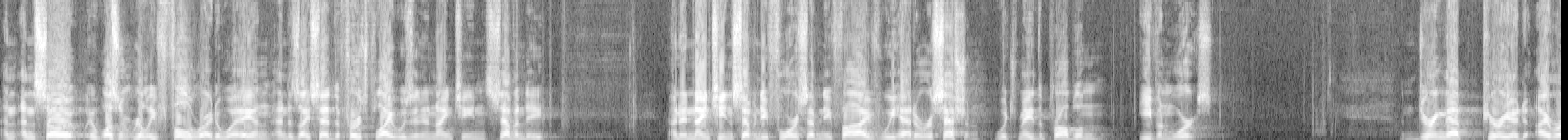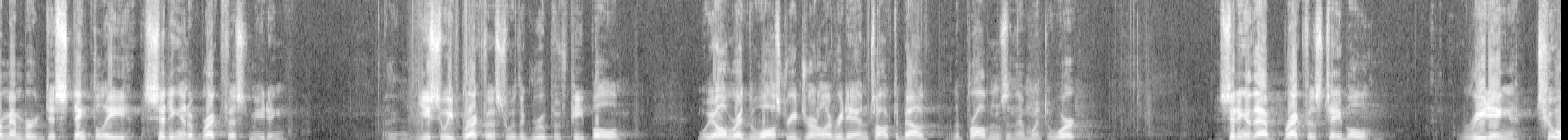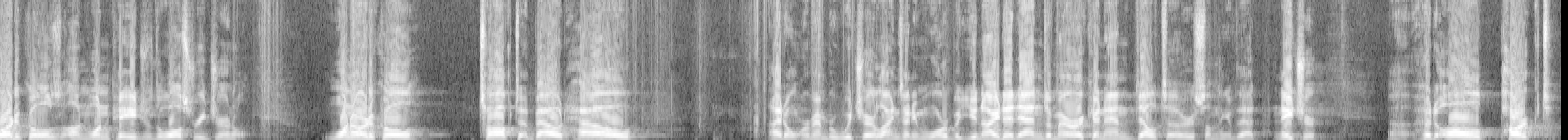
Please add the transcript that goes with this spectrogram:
And, and so it, it wasn't really full right away. And, and as I said, the first flight was in 1970. And in 1974 75, we had a recession, which made the problem even worse. And during that period, I remember distinctly sitting in a breakfast meeting. I used to eat breakfast with a group of people. We all read the Wall Street Journal every day and talked about the problems and then went to work. Sitting at that breakfast table, reading two articles on one page of the Wall Street Journal. One article talked about how, I don't remember which airlines anymore, but United and American and Delta or something of that nature uh, had all parked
